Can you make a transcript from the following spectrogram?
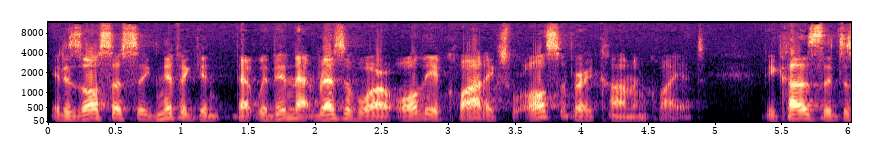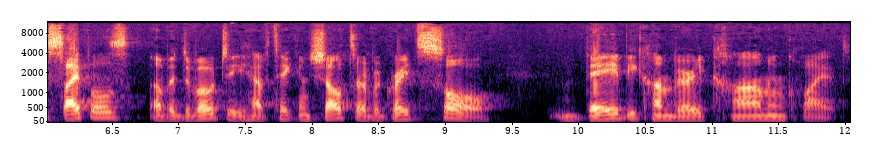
It is also significant that within that reservoir, all the aquatics were also very calm and quiet. Because the disciples of a devotee have taken shelter of a great soul, they become very calm and quiet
